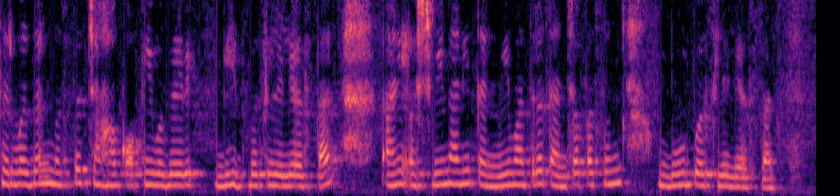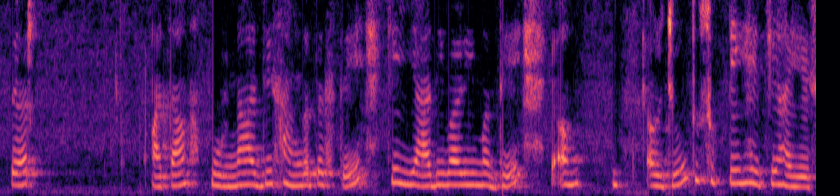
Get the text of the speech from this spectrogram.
सर्वजण मस्त चहा कॉफी वगैरे घेत बसलेले असतात. आणि अश्विन आणि तन्वी मात्र त्यांच्यापासून दूर बसलेले असतात. तर आता पूर्णा आजी सांगत असते की या दिवाळीमध्ये अर्जुन तू सुट्टी घ्यायची आहेस.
